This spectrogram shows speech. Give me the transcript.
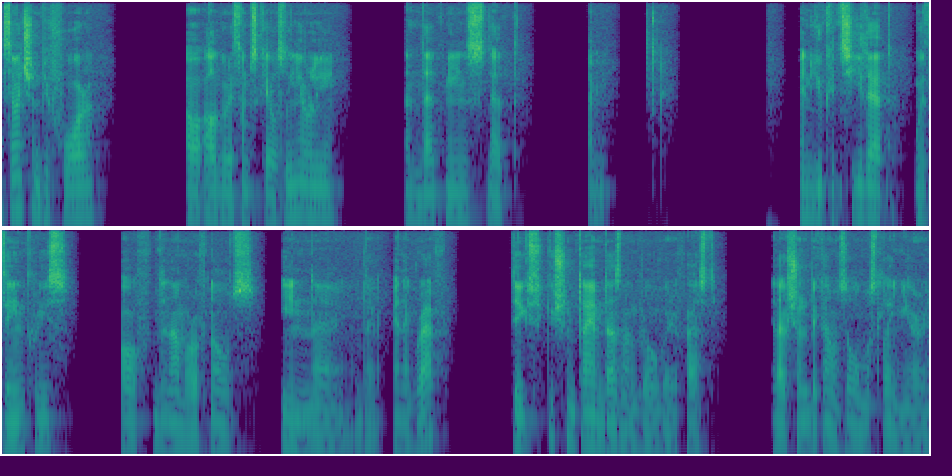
As I mentioned before, our algorithm scales linearly, and that means that, I mean, and you can see that with the increase of the number of nodes in, uh, the, in a graph, the execution time does not grow very fast. It actually becomes almost linear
